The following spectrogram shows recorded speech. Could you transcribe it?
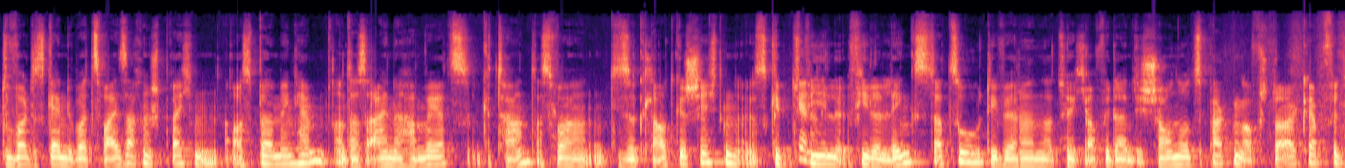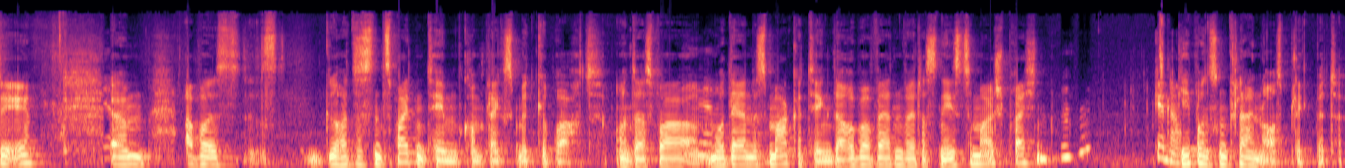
du wolltest gerne über zwei Sachen sprechen aus Birmingham und das eine haben wir jetzt getan. Das war diese Cloud-Geschichten. Es gibt genau. viele, viele Links dazu, die wir dann natürlich auch wieder in die Shownotes packen auf steuerköpfe.de. Ja. Ähm, aber es, es, du hattest einen zweiten Themenkomplex mitgebracht und das war ja. modernes Marketing. Darüber werden wir das nächste Mal sprechen. Mhm. Genau. Gib uns einen kleinen Ausblick bitte.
